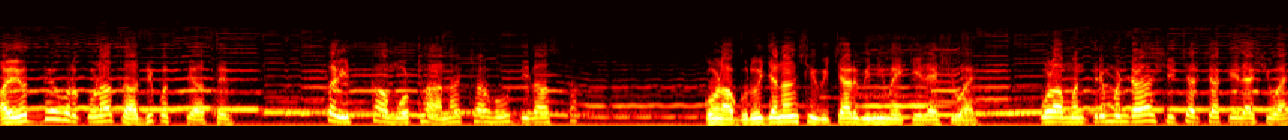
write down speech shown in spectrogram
अयोध्येवर कोणाचं अधिपत्य असेल तर इतका मोठा अनाचार होऊ दिला असता. कोणा गुरुजनांशी विचार विनिमय केल्याशिवाय कोणा मंत्रिमंडळाशी चर्चा केल्याशिवाय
